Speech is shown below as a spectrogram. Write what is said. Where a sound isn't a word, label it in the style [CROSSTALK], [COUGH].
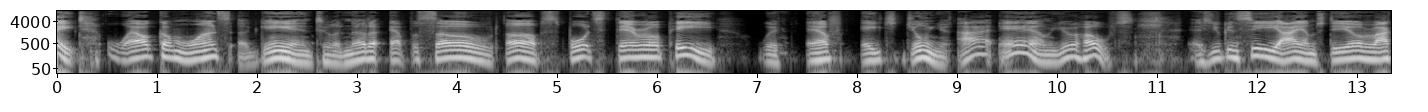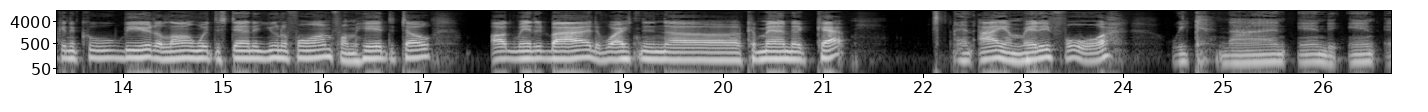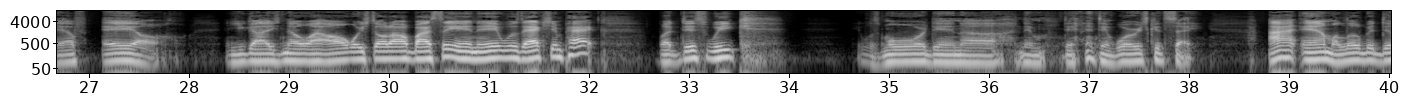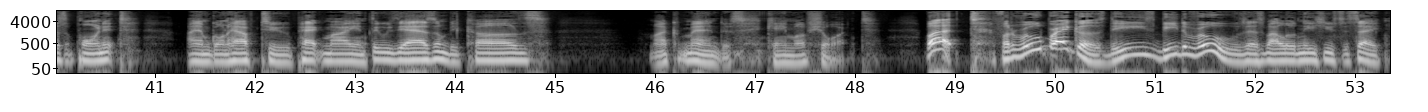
right. Welcome once again to another episode of Sports Therapy with FH Jr. I am your host. As you can see, I am still rocking the cool beard along with the standard uniform from head to toe, augmented by the Washington uh, Commander cap. And I am ready for week nine in the NFL. You guys know I always start off by saying it was action packed, but this week it was more than, uh, than, [LAUGHS] than, than words could say. I am a little bit disappointed I am going to have to pack my enthusiasm because my commanders came up short. But for the rule breakers, these be the rules, as my little niece used to say.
